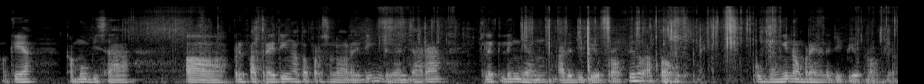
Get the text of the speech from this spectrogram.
oke ya. Kamu bisa uh, private trading atau personal trading dengan cara klik link yang ada di bio profil atau hubungi nomor yang ada di bio profil.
